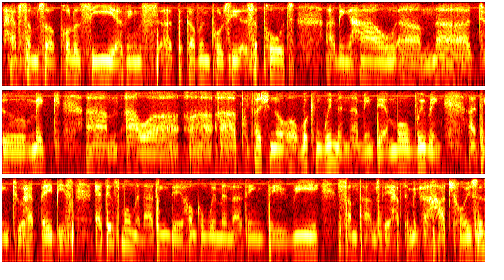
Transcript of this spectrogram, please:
have some sort of policy, I think uh, the government policy support. I think how um, uh, to make um, our uh, uh, professional or working women. I mean, they are more willing. I think to have babies. At this moment, I think the Hong Kong women. I think think they really sometimes they have to make hard choices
